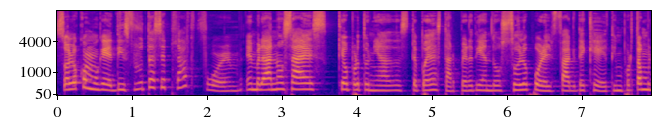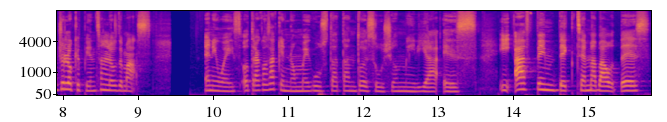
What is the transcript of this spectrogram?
Solo como que disfruta ese platform. En verdad no sabes qué oportunidades te puedes estar perdiendo solo por el fact de que te importa mucho lo que piensan los demás. Anyways, otra cosa que no me gusta tanto de social media es, y I've been victim about this,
